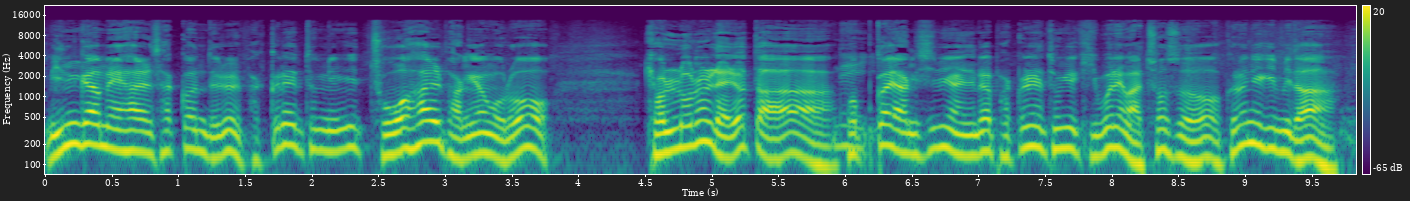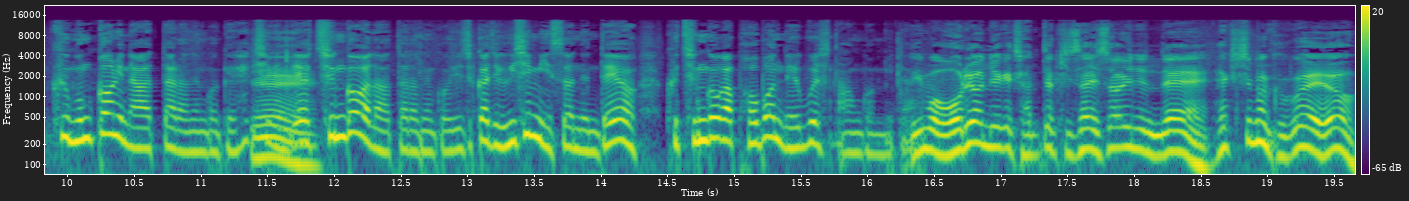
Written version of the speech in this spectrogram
민감해할 사건들을 박근혜 대통령이 좋아할 방향으로 결론을 내렸다. 네. 법과 양심이 아니라 박근혜 대통령의 기본에 맞춰서 그런 얘기입니다. 그 문건이 나왔다라는 게 핵심인데요. 네. 증거가 나왔다라는 거. 이제까지 의심이 있었는데요. 그 증거가 법원 내부에서 나온 겁니다. 이게 뭐 어려운 얘기 잔뜩 기사에 써 있는데 핵심은 그거예요.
